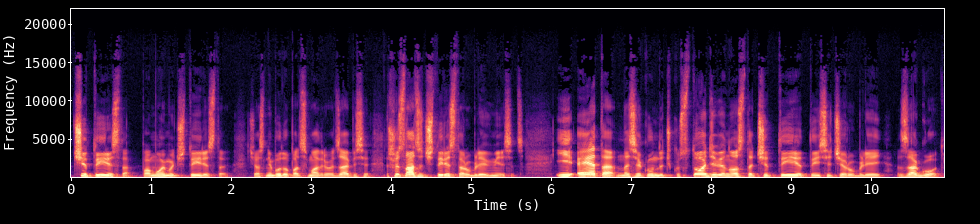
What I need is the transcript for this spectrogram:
400, по-моему, 400. Сейчас не буду подсматривать записи. 16 400 рублей в месяц. И это, на секундочку, 194 тысячи рублей за год.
